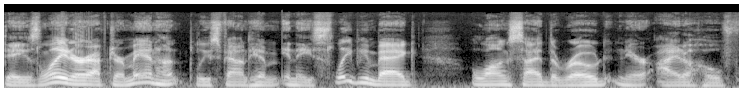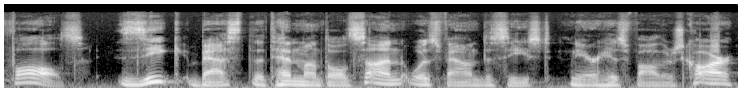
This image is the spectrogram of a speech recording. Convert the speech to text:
Days later, after a manhunt, police found him in a sleeping bag alongside the road near Idaho Falls. Zeke Best, the 10 month old son, was found deceased near his father's car,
